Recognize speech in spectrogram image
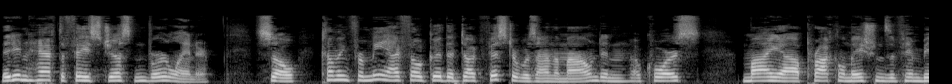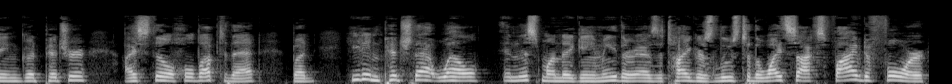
they didn't have to face Justin Verlander. So coming from me, I felt good that Doug Fister was on the mound, and of course, my uh, proclamations of him being a good pitcher, I still hold up to that. But he didn't pitch that well in this Monday game either, as the Tigers lose to the White Sox five to four,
